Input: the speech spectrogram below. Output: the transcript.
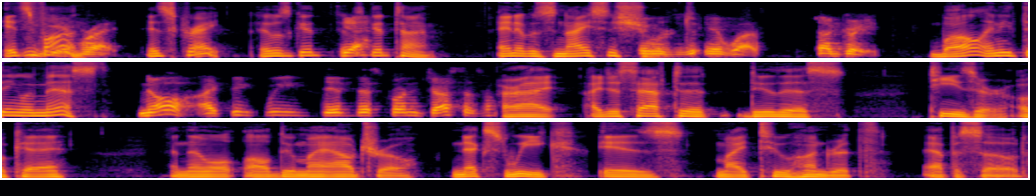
it's fun. Yeah, right. It's great. It was good. It was a good time, and it was nice and It short. was it was. Agreed. well, anything we missed? No, I think we did this one justice. All right, I just have to do this teaser, okay, and then we'll I'll do my outro. Next week is my 200th episode.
